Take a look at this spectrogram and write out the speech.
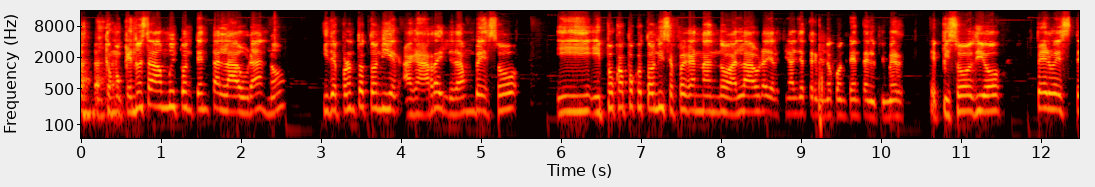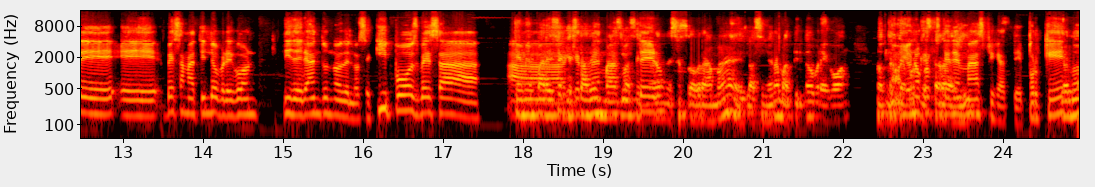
como que no estaba muy contenta Laura, ¿no? Y de pronto Tony agarra y le da un beso y, y poco a poco Tony se fue ganando a Laura y al final ya terminó contenta en el primer episodio pero este eh, ves a Matilde Obregón liderando uno de los equipos, ves a, a Que me parece que está de más Montero. en ese programa, es la señora Matilde Obregón. No, No, yo no creo que esté de más, fíjate, porque no-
